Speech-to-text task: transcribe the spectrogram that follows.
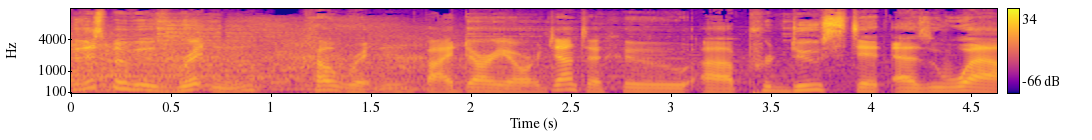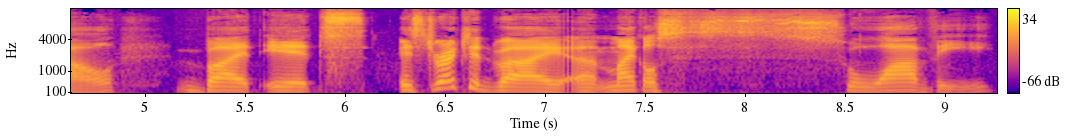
This movie was written, co-written by Dario Argento, who uh, produced it as well. But it's it's directed by uh, Michael Soavi,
